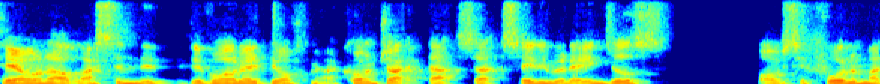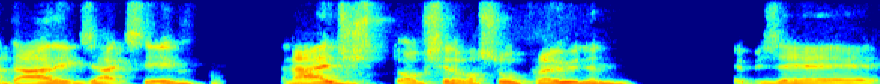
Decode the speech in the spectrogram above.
telling her, listen, they've already offered me a contract, that's it, signing with Rangers. Obviously, phoning my dad, exact same. And I just, obviously, I was so proud and it was a. Uh,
